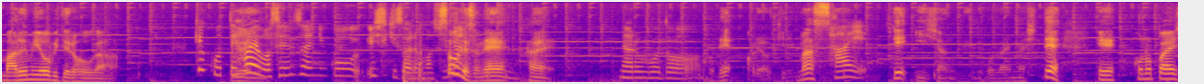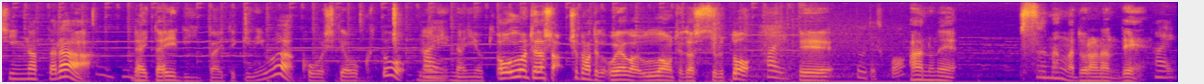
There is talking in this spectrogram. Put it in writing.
丸みを帯びてる方が。結構手配は繊細にこう意識されますね。そうですね。うん。はい。なるほど。ここでこれを切ります。はい、で、いいじゃんでございまして、えーこのパイシーになったら、うんうん。だいたいリーパイ的にはこうしておくと、何、はい。何を、お、ウーワン手出した。ちょっと待って、親がウーワンを手出しすると、はい。えどうですか？ーあのね、数万がドラなんで、はい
